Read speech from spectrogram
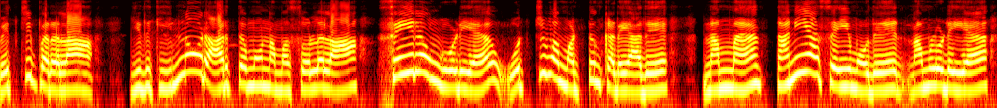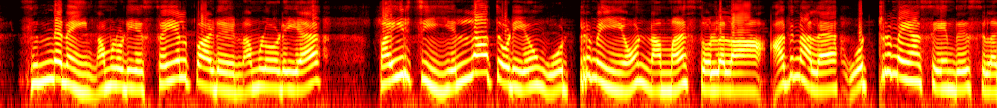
வெற்றி பெறலாம். இதுக்கு இன்னொரு அர்த்தமும் நம்ம சொல்லலாம். செய்கிறவங்களுடைய ஒற்றுமை மட்டும் கிடையாது. நம்ம தனியாக செய்யும் போது நம்மளுடைய சிந்தனை நம்மளுடைய செயல்பாடு நம்மளுடைய பயிற்சி எல்லாத்தோடையும் ஒற்றுமையையும் நம்ம சொல்லலாம். அதனால ஒற்றுமையாக சேர்ந்து சில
